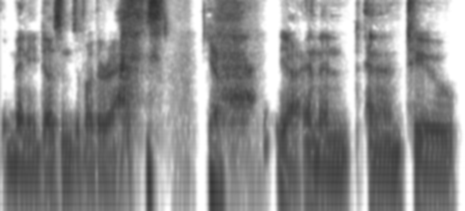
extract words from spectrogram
the many dozens of other apps? Yeah. yeah, and then and then two, i-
